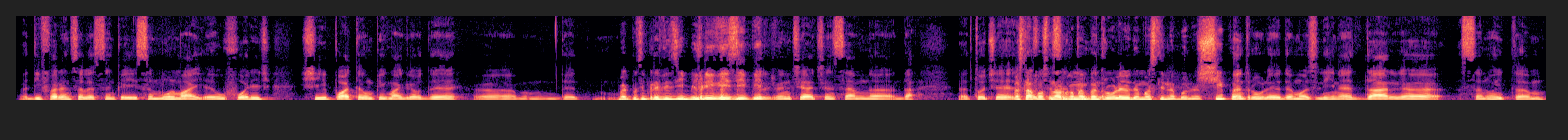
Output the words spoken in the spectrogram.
diferențele sunt că ei sunt mult mai euforici și poate un pic mai greu de... Uh, de mai puțin previzibil. Previzibil în ceea ce înseamnă, da tot ce Asta a fost un argument pentru uleiul de măsline, bănuiesc. Și pentru uleiul de măsline, dar uh, să nu uităm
